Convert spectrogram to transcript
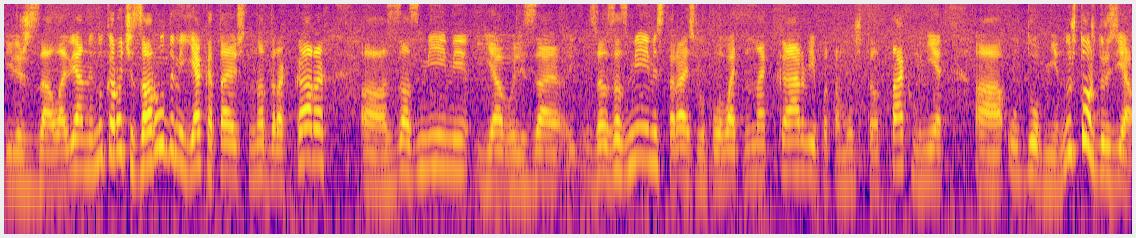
или же за оловянной. Ну, короче, за рудами я катаюсь на дракарах, а, за змеями я вылезаю, за, за змеями стараюсь выплывать на карве, потому что так мне а, удобнее. Ну что ж, друзья,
